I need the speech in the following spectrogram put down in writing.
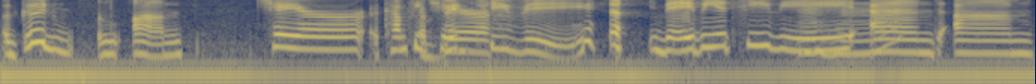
a good um, chair, a comfy chair. A chair, big TV. maybe a TV, Mm-hmm. and um,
